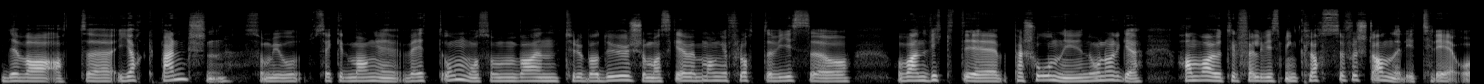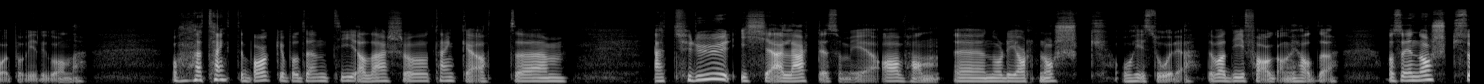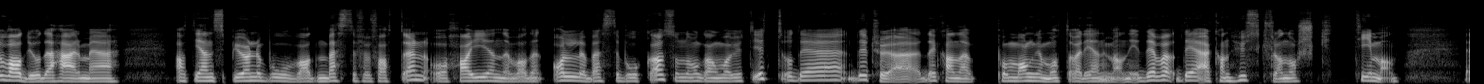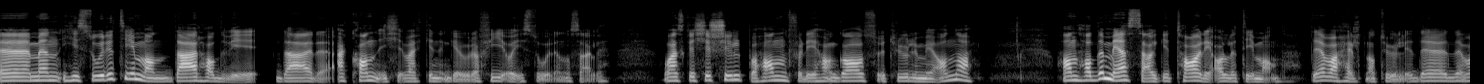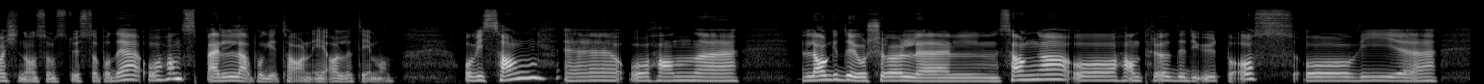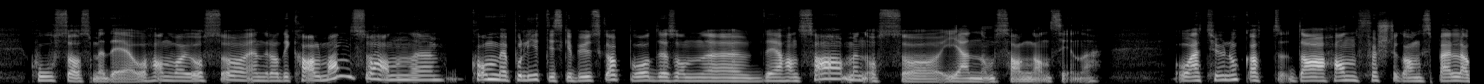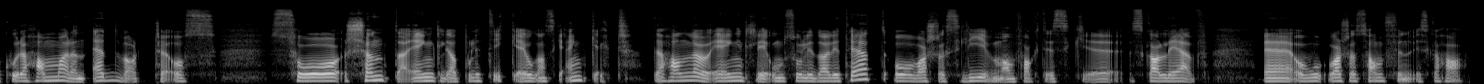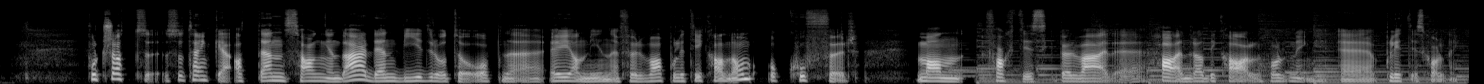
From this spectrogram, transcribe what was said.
Det var at eh, Jack Berntsen, som jo sikkert mange vet om, og som var en trubadur som har skrevet mange flotte viser og, og var en viktig person i Nord-Norge, han var jo tilfeldigvis min klasseforstander i tre år på videregående. Og når jeg tenker tilbake på den tida der, så tenker jeg at um, jeg tror ikke jeg lærte så mye av han uh, når det gjaldt norsk og historie. Det var de fagene vi hadde. Altså i norsk så var det jo det her med at Jens Bjørneboe var den beste forfatteren, og 'Haiene' var den aller beste boka som noen gang var utgitt, og det, det tror jeg Det kan jeg på mange måter være enig med han i. Det var det jeg kan huske fra norsktimene. Eh, men historietimene, der hadde vi der Jeg kan ikke verken geografi og historie noe særlig. Og jeg skal ikke skylde på han fordi han ga så utrolig mye annet. Han hadde med seg gitar i alle timene. Det var helt naturlig. Det, det var ikke noen som stussa på det. Og han spilla på gitaren i alle timene. Og vi sang, eh, og han eh, lagde jo sjøl sanger, og han prøvde de ut på oss, og vi kosa oss med det. Og han var jo også en radikal mann, så han eh, kom med politiske budskap, både sånn eh, det han sa, men også gjennom sangene sine. Og jeg tror nok at da han første gang spilla Hammaren Edvard til oss, så skjønte jeg egentlig at politikk er jo ganske enkelt. Det handler jo egentlig om solidaritet og hva slags liv man faktisk eh, skal leve, og hva slags samfunn vi skal ha. Fortsatt så tenker jeg at den sangen der, den bidro til å åpne øynene mine for hva politikk handler om, og hvorfor man faktisk bør være, ha en radikal holdning, eh, politisk holdning.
